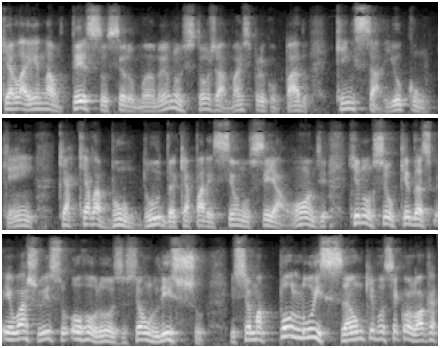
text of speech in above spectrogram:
que ela enalteça o ser humano. Eu não estou jamais preocupado quem saiu com quem, que aquela bunduda que apareceu não sei aonde, que não sei o que das. Eu acho isso horroroso. Isso é um lixo. Isso é uma poluição que você coloca.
